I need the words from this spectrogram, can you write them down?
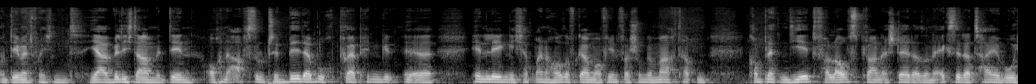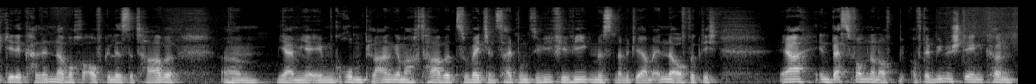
Und dementsprechend, ja, will ich da mit denen auch eine absolute Bilderbuch-Prep hin, äh, hinlegen. Ich habe meine Hausaufgaben auf jeden Fall schon gemacht, habe einen kompletten Diätverlaufsplan erstellt, also eine Excel-Datei, wo ich jede Kalenderwoche aufgelistet habe, ähm, ja, mir eben einen groben Plan gemacht habe, zu welchem Zeitpunkt sie wie viel wiegen müssen, damit wir am Ende auch wirklich, ja, in Bestform dann auf, auf der Bühne stehen können.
